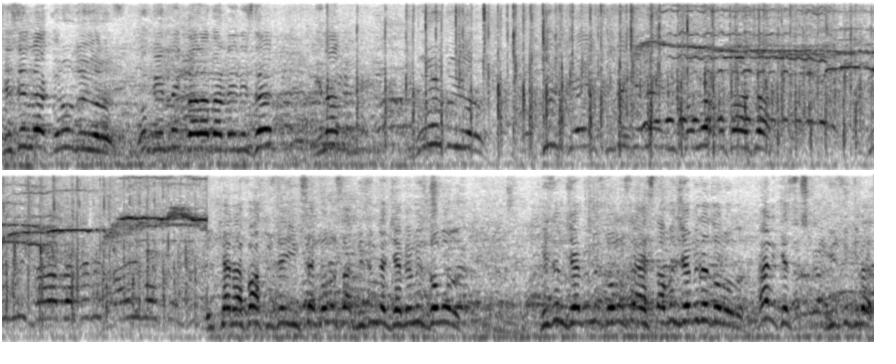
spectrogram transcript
Sizinle gurur duyuyoruz. Bu birlik beraberliğinizden inan gurur duyuyoruz. Türkiye'yi size gibi insanlar kurtaracak. Birlik beraberliğimiz daim olsun. Ülke refah düzeyi yüksek olursa bizim de cebimiz dolu olur. Bizim cebimiz dolursa esnafın cebi de dolu olur. Herkes yüzü güler.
